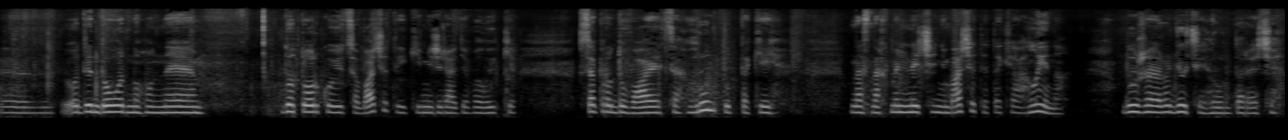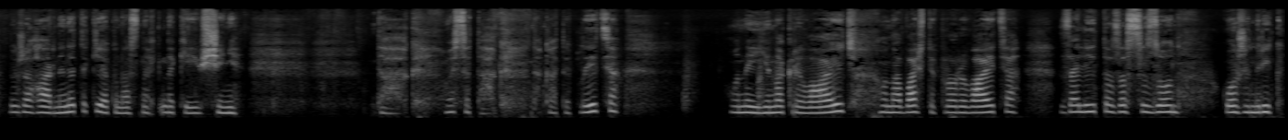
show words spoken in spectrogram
е, один до одного не доторкуються. Бачите, які міжряддя великі. Все продувається. Грунт тут такий. У нас на Хмельниччині, бачите, така глина. Дуже родючий ґрунт, до речі. Дуже гарний. Не такий, як у нас на, на Київщині. Так, ось отак. Така теплиця. Вони її накривають. Вона, бачите, проривається за літо, за сезон. Кожен рік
